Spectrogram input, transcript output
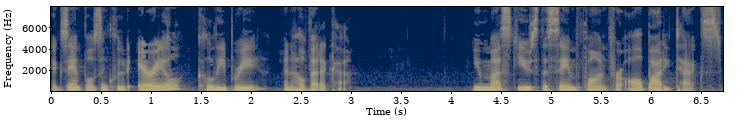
Examples include Arial, Calibri, and Helvetica. You must use the same font for all body text,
